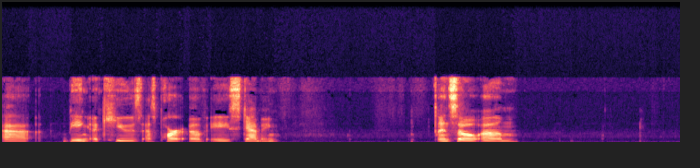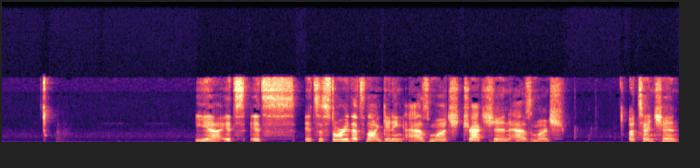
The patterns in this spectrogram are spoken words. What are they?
at being accused as part of a stabbing. And so, um, yeah, it's it's it's a story that's not getting as much traction, as much attention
